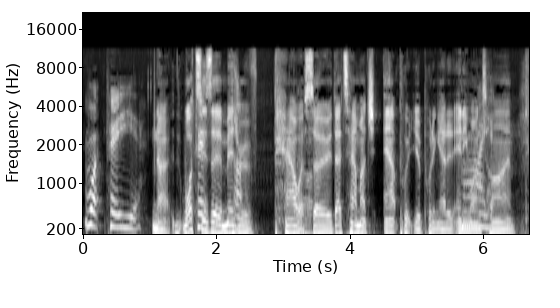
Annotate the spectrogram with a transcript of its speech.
What per year? No, watts per, is a measure oh. of power, oh. so that's how much output you're putting out at any oh, one time. Yeah.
